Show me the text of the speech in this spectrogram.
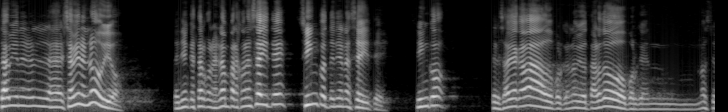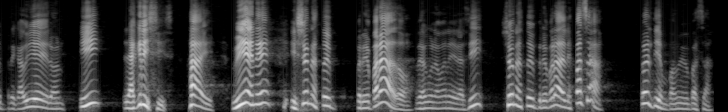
Ya viene, el, ya viene el novio. Tenían que estar con las lámparas con aceite. Cinco tenían aceite. Cinco se les había acabado porque el novio tardó, porque no se precavieron. Y la crisis. ¡Ay! Viene y yo no estoy preparado de alguna manera, ¿sí? Yo no estoy preparado. ¿Les pasa? Todo el tiempo a mí me pasa.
